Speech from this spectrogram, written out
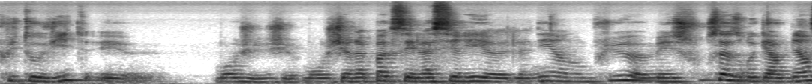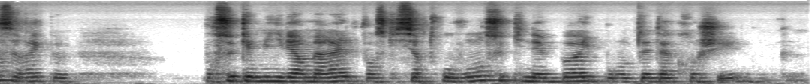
plutôt vite. Et euh, moi, je, je, bon, je dirais pas que c'est la série euh, de l'année hein, non plus, euh, mais je trouve que ça se regarde bien. C'est vrai que pour ceux qui aiment l'univers Marvel, pour ceux qui s'y retrouveront, ceux qui n'aiment pas, ils pourront peut-être accrocher. Donc, euh,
